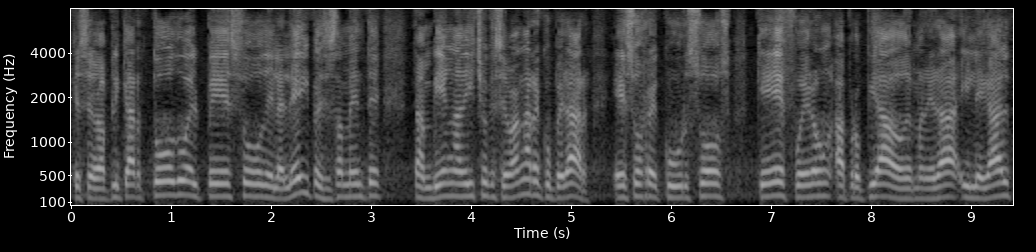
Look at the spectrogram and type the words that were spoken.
que se va a aplicar todo el peso de la ley. Precisamente también ha dicho que se van a recuperar esos recursos que fueron apropiados de manera ilegal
